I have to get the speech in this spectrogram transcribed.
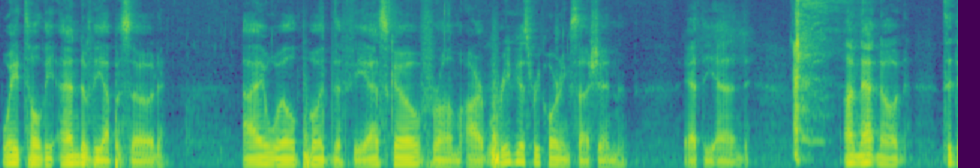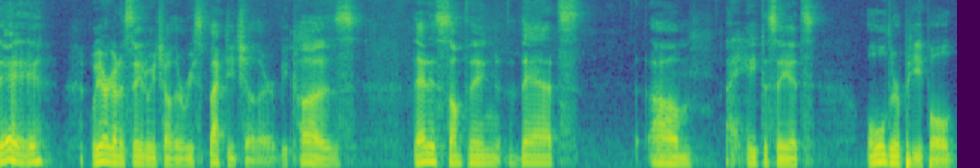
wait till the end of the episode, I will put the fiasco from our previous recording session at the end. On that note, today we are going to say to each other, respect each other, because that is something that I hate to say it, older people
